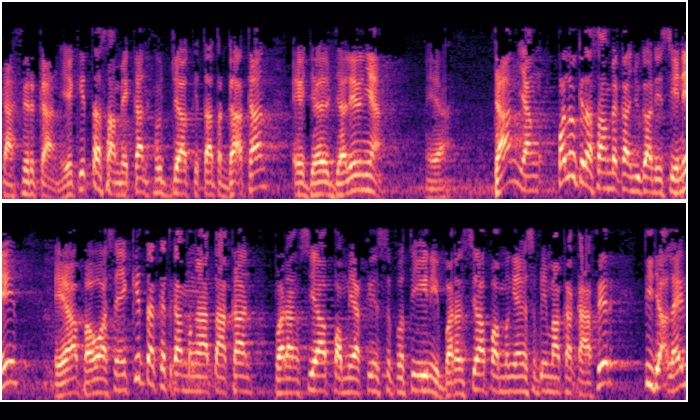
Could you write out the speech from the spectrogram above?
kafirkan. Ya kita sampaikan hujah, kita tegakkan eh dalil-dalilnya. Ya. Dan yang perlu kita sampaikan juga di sini, ya bahwasanya kita ketika mengatakan barang siapa meyakini seperti ini, barang siapa meyakini seperti ini maka kafir, tidak lain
